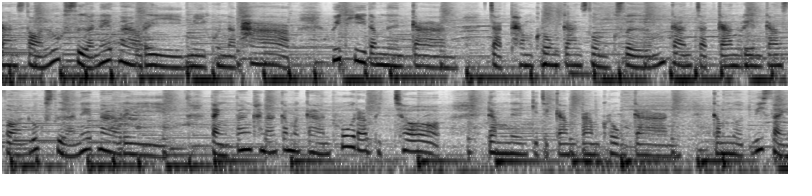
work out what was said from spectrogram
การสอนลูกเสือเนตรนารี มีคุณภาพ วิธีดำเนินการ จัดทำโครงการส่งเสริม การจัดการเรียนการสอนลูกเสือเนตรนารี แต่งตั้งคณะกรรมการผู้รับผิดชอบดำเนินกิจกรรมตามโครงการกำหนดวิสัย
